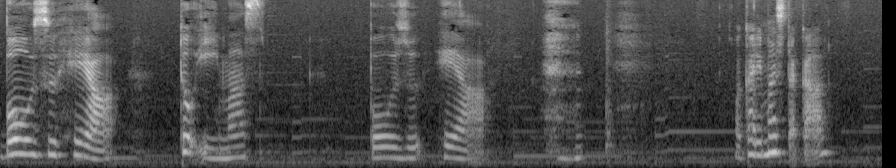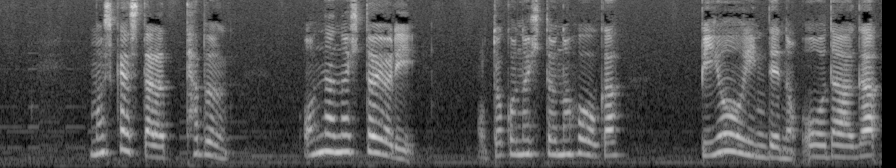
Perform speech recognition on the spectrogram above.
坊主ヘアと言います。坊主ヘアわかりましたか？もしかしたら多分女の人より男の人の方が美容院でのオーダーが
